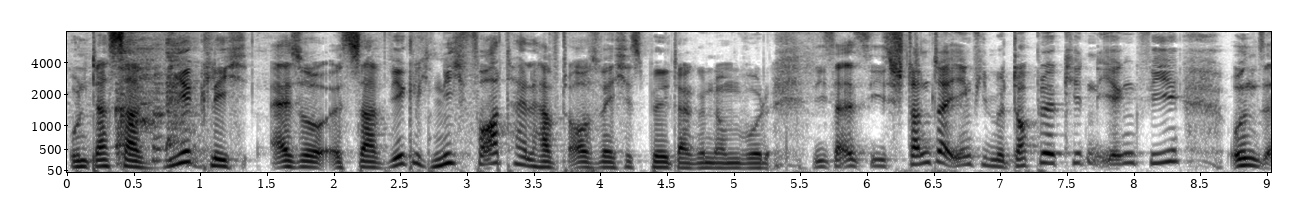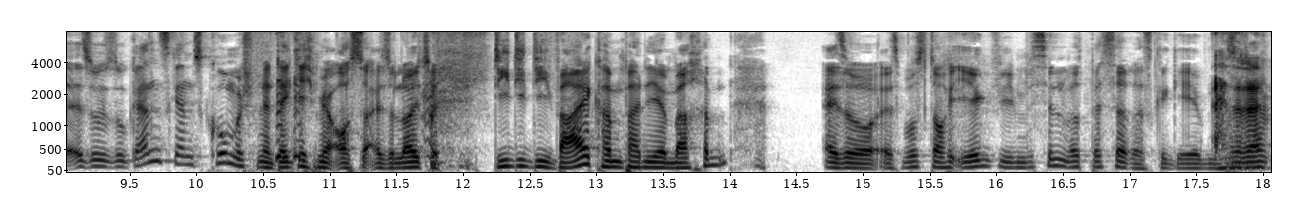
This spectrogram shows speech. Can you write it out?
und das sah wirklich, also es sah wirklich nicht vorteilhaft aus, welches Bild da genommen wurde. Sie, sie stand da irgendwie mit Doppelkinn irgendwie und äh, so, so ganz, ganz komisch und dann denke ich mir auch so, also Leute, die, die die Wahlkampagne machen, also es muss doch irgendwie ein bisschen was Besseres gegeben Also, haben.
